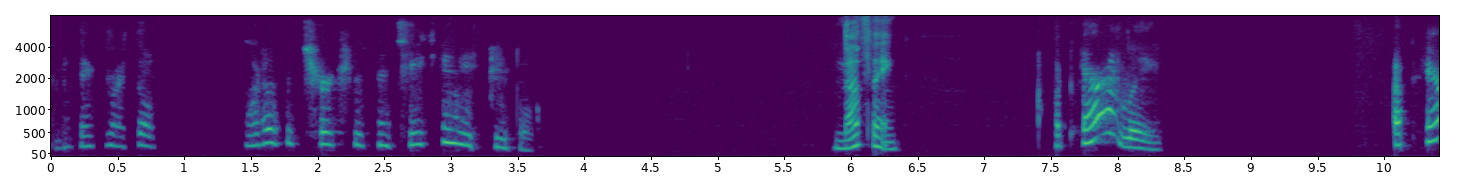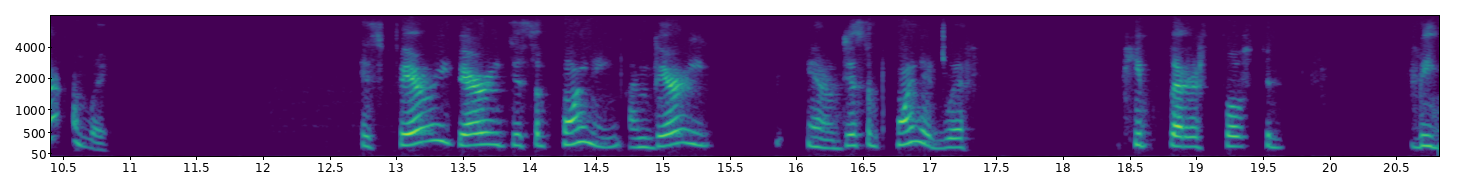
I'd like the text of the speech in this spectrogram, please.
And I think to myself, what have the churches been teaching these people? Nothing. Apparently, apparently, it's very, very disappointing. I'm very, you know, disappointed with people that are supposed to be,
